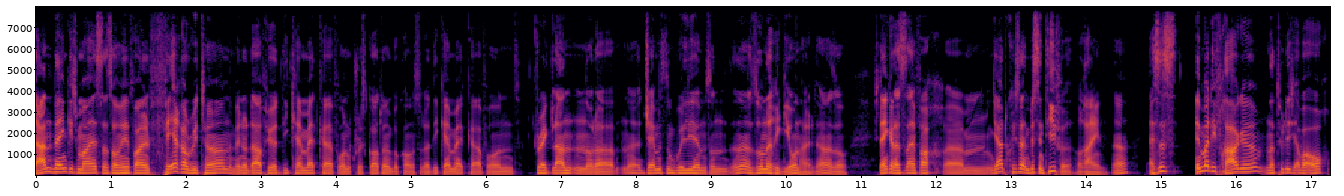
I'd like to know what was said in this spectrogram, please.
dann denke ich mal, ist das auf jeden Fall ein fairer Return, wenn du dafür DK Metcalf und Chris Godwin bekommst oder DK Metcalf und Drake London oder ne, Jameson Williams und ne, so eine Region halt. Ja? Also ich denke, das ist einfach, ähm, ja, du kriegst halt ein bisschen Tiefe rein. Ja? Es ist immer die Frage, natürlich aber auch,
